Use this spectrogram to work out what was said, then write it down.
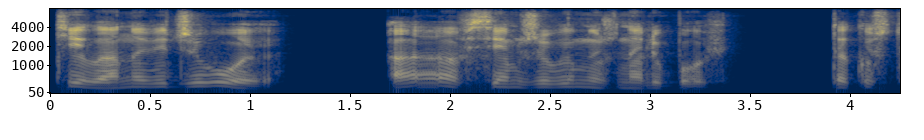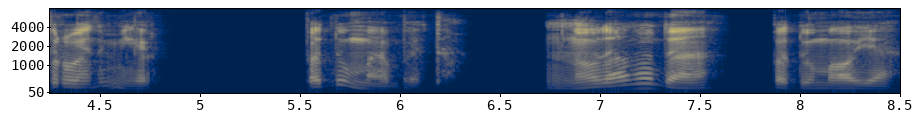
Тело, оно ведь живое, а всем живым нужна любовь. Так устроен мир. Подумай об этом. Ну да, ну да, подумал я.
